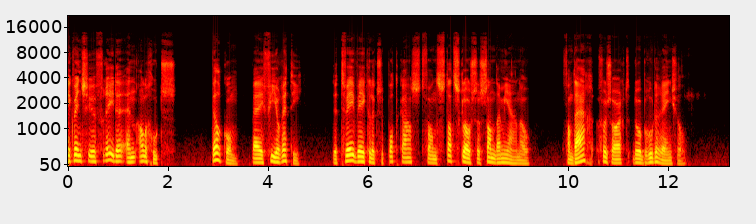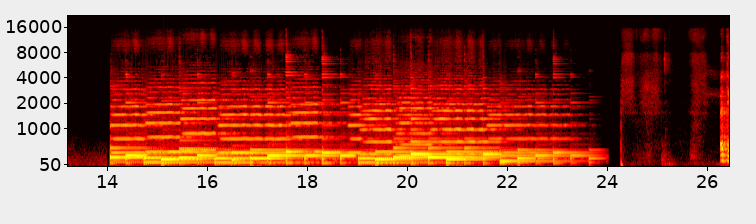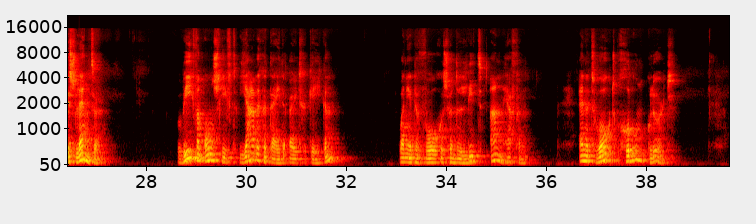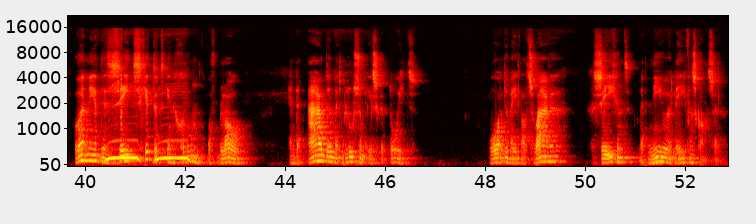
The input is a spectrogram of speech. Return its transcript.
Ik wens je vrede en alle goeds. Welkom bij Fioretti, de tweewekelijkse podcast van Stadsklooster San Damiano. Vandaag verzorgd door broeder Angel. Het is lente. Wie van ons heeft jarige tijden uitgekeken? Wanneer de vogels hun lied aanheffen en het woud groen kleurt. Wanneer de zee schittert in groen of blauw en de aarde met bloesem is getooid. Worden wij als ware gezegend met nieuwe levenskansen.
